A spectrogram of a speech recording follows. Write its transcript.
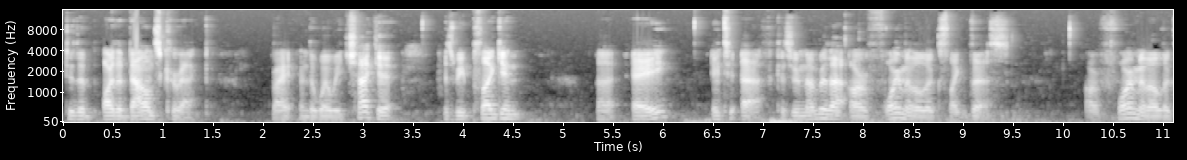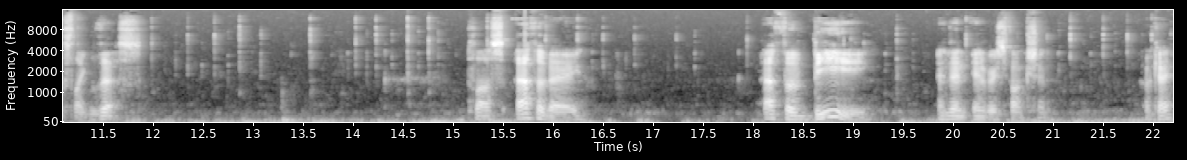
do the are the bounds correct? Right? And the way we check it is we plug in uh, A into F, because remember that our formula looks like this. Our formula looks like this. plus f of a, f of b, and then inverse function. Okay,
